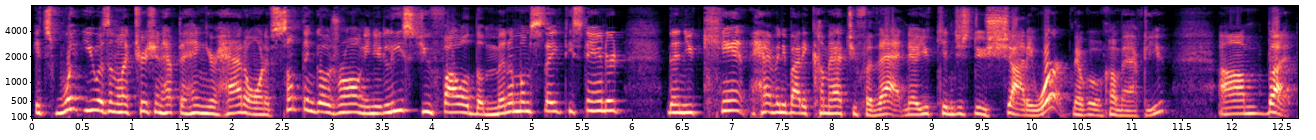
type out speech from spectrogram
It's what you as an electrician have to hang your hat on. If something goes wrong and at least you followed the minimum safety standard, then you can't have anybody come at you for that. Now you can just do shoddy work. They'll go come after you. Um, but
